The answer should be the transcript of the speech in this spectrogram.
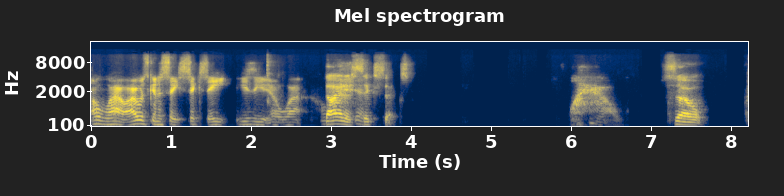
Oh wow, I was gonna say six eight. He's the oh wow. Holy Zion is six six. Wow. So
